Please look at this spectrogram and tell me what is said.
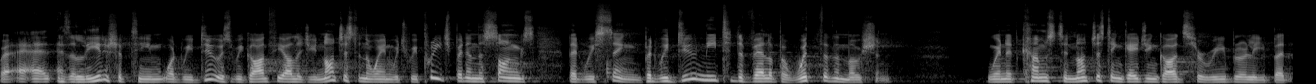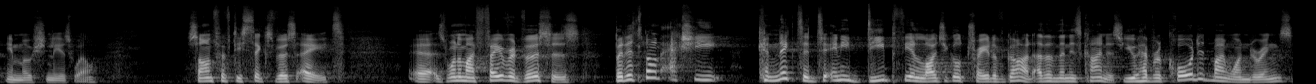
as a leadership team, what we do is we guard theology not just in the way in which we preach, but in the songs that we sing. But we do need to develop a width of emotion when it comes to not just engaging God cerebrally, but emotionally as well. Psalm 56, verse 8, uh, is one of my favorite verses, but it's not actually connected to any deep theological trait of God other than his kindness. You have recorded my wanderings,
